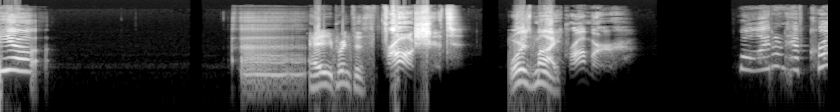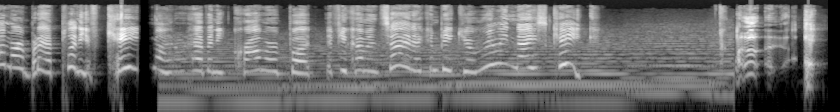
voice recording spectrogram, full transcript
Mario. Uh, Hey, Princess. Frog shit. Where's my? Kromer. well, I don't have Kromer, but I have plenty of cake. I don't have any Kromer, but if you come inside, I can bake you a really nice cake.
